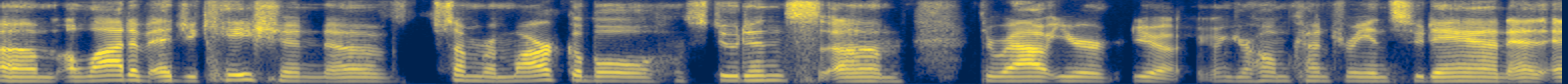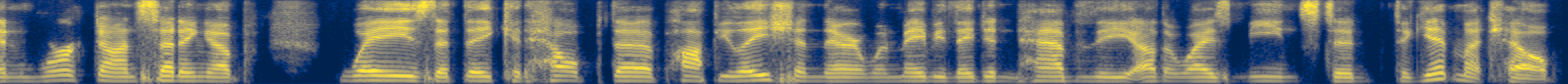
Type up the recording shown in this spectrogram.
um, a lot of education of some remarkable students um, throughout your, your, your home country in Sudan and, and worked on setting up ways that they could help the population there when maybe they didn't have the otherwise means to, to get much help.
